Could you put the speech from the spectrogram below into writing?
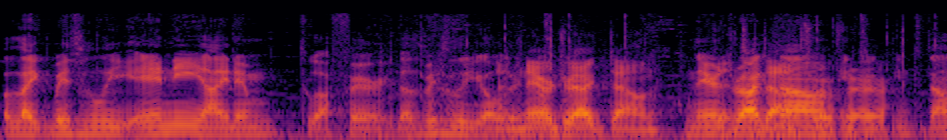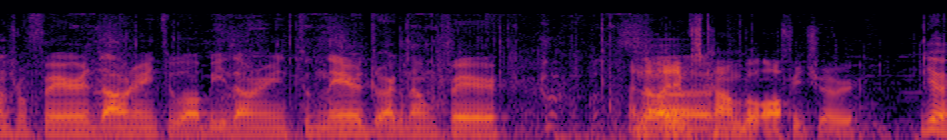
like basically any item to a fair. That's basically all. And Nair drag down. Nair drag down down throw fair. into, into down throw fair, downer into LB, downer into Nair, drag down fair. And the items Uh, combo off each other. Yeah.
